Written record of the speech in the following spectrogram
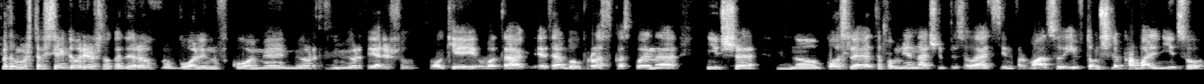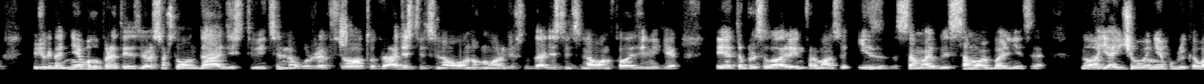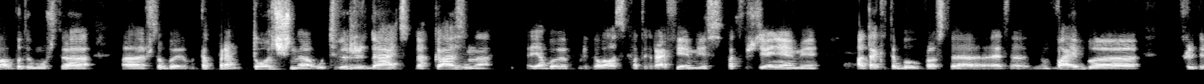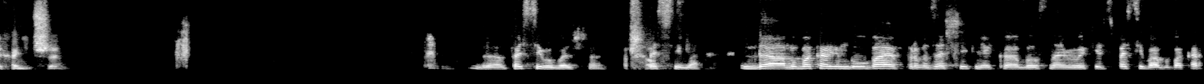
Потому что все говорили, что Кадыров болен в коме, мертв, не мертв. Я решил, окей, вот так. Это был просто косплей на Ницше. Но после этого мне начали присылать информацию, и в том числе про больницу, еще когда не было про это известно, что он, да, действительно, уже все, туда действительно он в морге, что да, действительно он в холодильнике. И это присылали информацию из самой, из самой больницы. Но я ничего не публиковал, потому что, э, чтобы так прям точно утверждать, доказано, я бы публиковал с фотографиями, с подтверждениями, а так это был просто это вайб Фридриха Ницше. Да, спасибо большое. Пожалуйста. Спасибо. Да, Абубакар Янгулбаев, правозащитник, э, был с нами в эфире. Спасибо, Абубакар.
